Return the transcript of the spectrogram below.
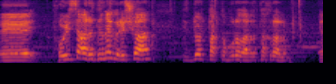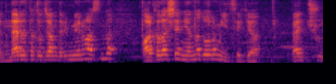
Ee, polisi aradığına göre şu an biz 4 dakika buralarda takılalım. Yani nerede takılacağımı da bilmiyorum aslında. Arkadaşların yanına doğru mu gitsek ya? Ben şu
